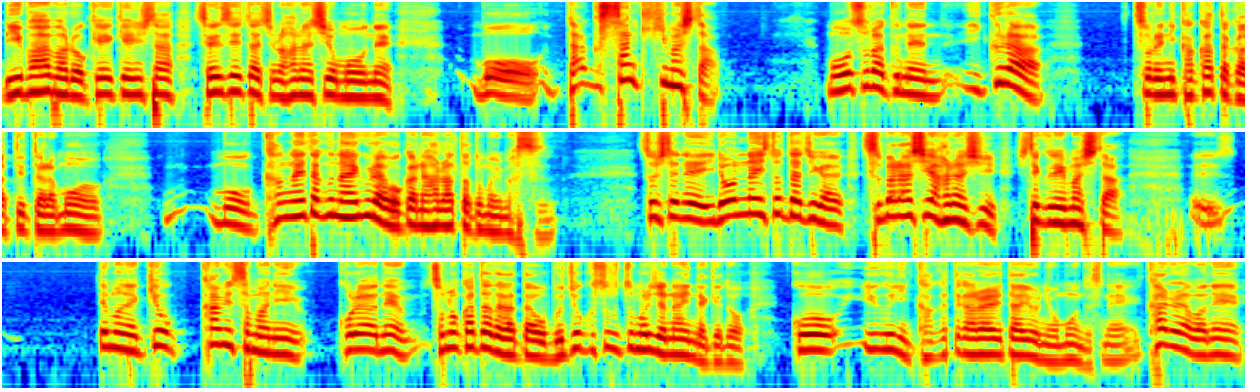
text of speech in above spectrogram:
リバーバルを経験した先生たちの話をもうねもうたくさん聞きました。もうおそらくねいくらそれにかかったかって言ったらもうもう考えたくないぐらいお金払ったと思います。そしてねいろんな人たちが素晴らしい話してくれました。でもね今日神様にこれはねその方々を侮辱するつもりじゃないんだけどこういうふうに語られたように思うんですね。彼らはね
